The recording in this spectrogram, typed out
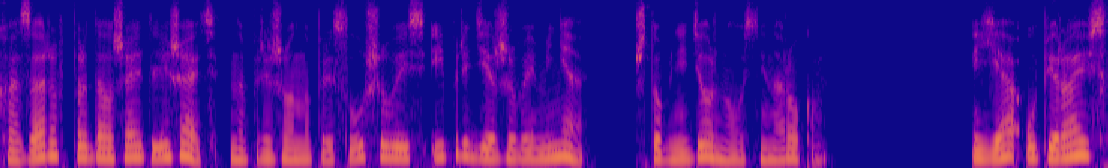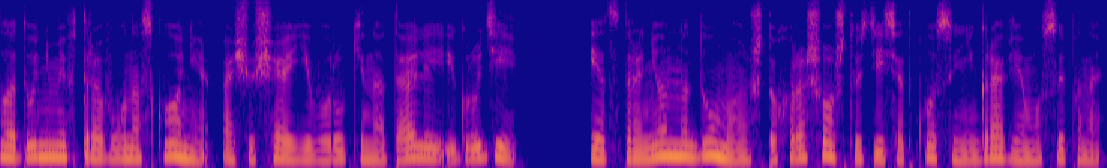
Хазаров продолжает лежать, напряженно прислушиваясь и придерживая меня, чтобы не дернулась ненароком. Я упираюсь ладонями в траву на склоне, ощущая его руки на талии и груди, и отстраненно думаю, что хорошо, что здесь откосы не гравием усыпаны.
